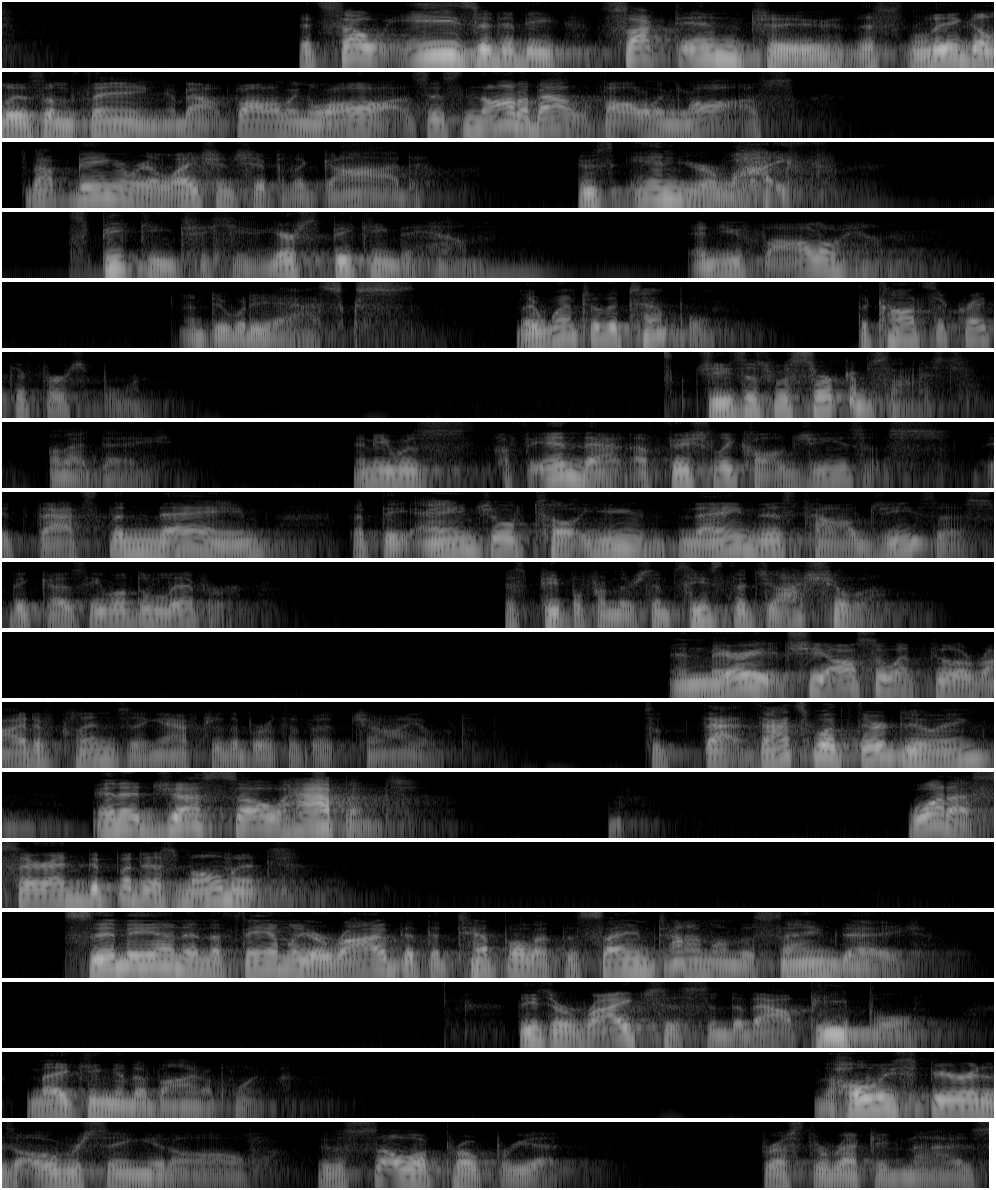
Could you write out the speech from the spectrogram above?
It's so easy to be sucked into this legalism thing about following laws. It's not about following laws, it's about being in a relationship with a God who's in your life, speaking to you. You're speaking to him, and you follow him and do what he asks. They went to the temple to consecrate their firstborn. Jesus was circumcised on that day. And he was in that officially called Jesus. It, that's the name that the angel told you name this child Jesus because he will deliver his people from their sins. He's the Joshua. And Mary, she also went through a rite of cleansing after the birth of a child. So that, that's what they're doing. And it just so happened. What a serendipitous moment. Simeon and the family arrived at the temple at the same time on the same day. These are righteous and devout people making a divine appointment. The Holy Spirit is overseeing it all. It was so appropriate for us to recognize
